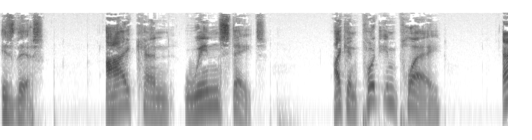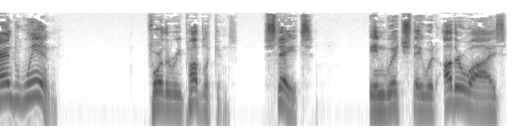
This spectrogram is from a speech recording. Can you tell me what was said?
is this I can win states, I can put in play and win for the Republicans states in which they would otherwise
